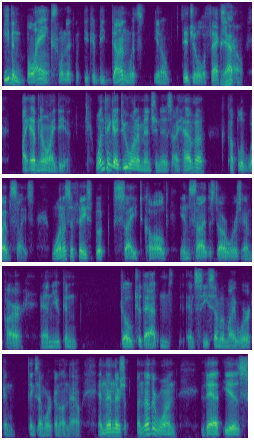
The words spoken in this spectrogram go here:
even blanks when it, it could be done with you know digital effects yep. now i have no idea. One thing i do want to mention is i have a couple of websites. One is a facebook site called inside the star wars empire and you can go to that and and see some of my work and things i'm working on now. And then there's another one that is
